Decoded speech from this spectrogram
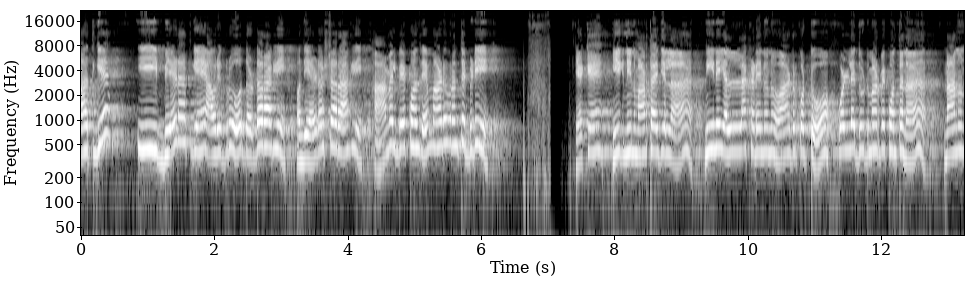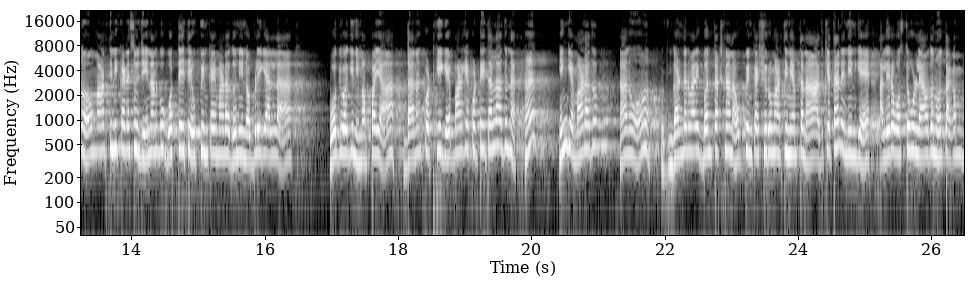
ಅತ್ಗೆ ಈ ಬೇಡ ಅತ್ಗೆ ಅವರಿಬ್ರು ದೊಡ್ಡವರಾಗ್ಲಿ ಒಂದ್ ಎರಡು ವರ್ಷ ಆಗ್ಲಿ. ಆಮೇಲೆ ಬೇಕು ಅಂದ್ರೆ ಮಾಡೋರಂತೆ ಬಿಡಿ. ಯಾಕೆ? ಈಗ ನೀನು ಮಾಡ್ತಾ ಇದೆಯಲ್ಲ? ನೀನೇ ಎಲ್ಲಾ ಕಡೆನೂ ಆರ್ಡರ್ ಕೊಟ್ಟು ಒಳ್ಳೆ ದುಡ್ಡು ಮಾಡ್ಬೇಕು ಅಂತನ? ನಾನು ಮಾಡ್ತೀನಿ ಕಣೆ ಸೂಜಿ. ನನಗೂ ಗೊತ್ತೈತೆ ಉಪ್ಪಿನಕಾಯಿ ಮಾಡೋದು. ನೀನೊಬ್ಳಿಗೆ ಅಲ್ಲ. ಹೋಗಿ ಹೋಗಿ ನಿಮ್ಮಪ್ಪಯ್ಯ ದಾನನ್ ಕೊಟ್ಟಿಗೆ ಬಾಡಿಗೆ ಕೊಟ್ಟೈತಲ್ಲ ಅದನ್ನ? ಹಿಂಗೆ ಮಾಡೋದು? ನಾನು ಗಂಡನ ಮನೆಗೆ ಬಂದ ತಕ್ಷಣ ನಾ ಉಪ್ಪಿನಕಾಯಿ ಶುರು ಮಾಡ್ತೀನಿ ಅಂತನ? ಅದಕ್ಕೆ ತಾನೇ ನಿನಗೆ ಅಲ್ಲಿರೋ ವಸ್ತುಗಳು ಯಾವ್ದನ್ನು ತಗೊಂಬ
